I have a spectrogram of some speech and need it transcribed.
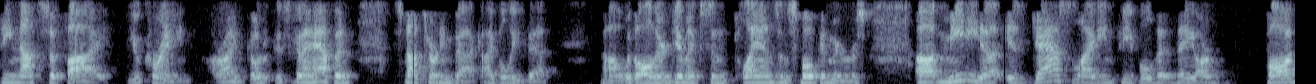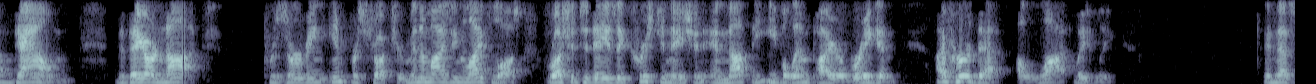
denazify Ukraine. All right, go to, it's going to happen. It's not turning back. I believe that. Uh, with all their gimmicks and plans and smoke and mirrors. Uh, media is gaslighting people that they are bogged down, that they are not preserving infrastructure, minimizing life loss. Russia today is a Christian nation and not the evil empire of Reagan. I've heard that a lot lately. And that's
